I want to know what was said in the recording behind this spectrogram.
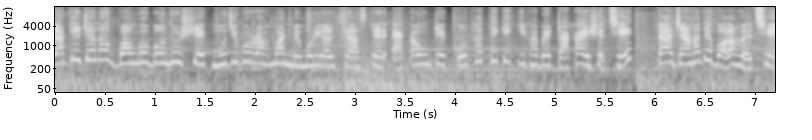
জাতির জনক বঙ্গবন্ধু শেখ মুজিবুর রহমান মেমোরিয়াল ট্রাস্টের অ্যাকাউন্টে কোথা থেকে কীভাবে টাকা এসেছে তা জানাতে বলা হয়েছে।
